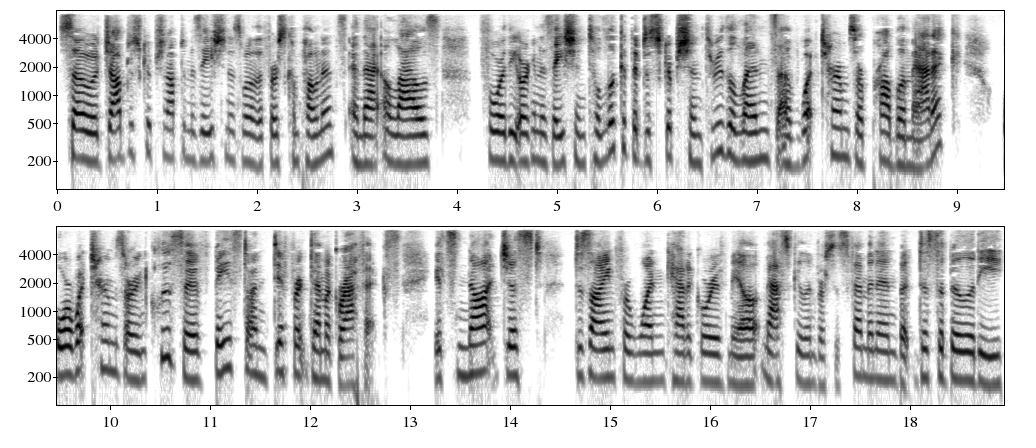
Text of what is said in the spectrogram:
So job description optimization is one of the first components and that allows for the organization to look at the description through the lens of what terms are problematic or what terms are inclusive based on different demographics. It's not just designed for one category of male, masculine versus feminine, but disability,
